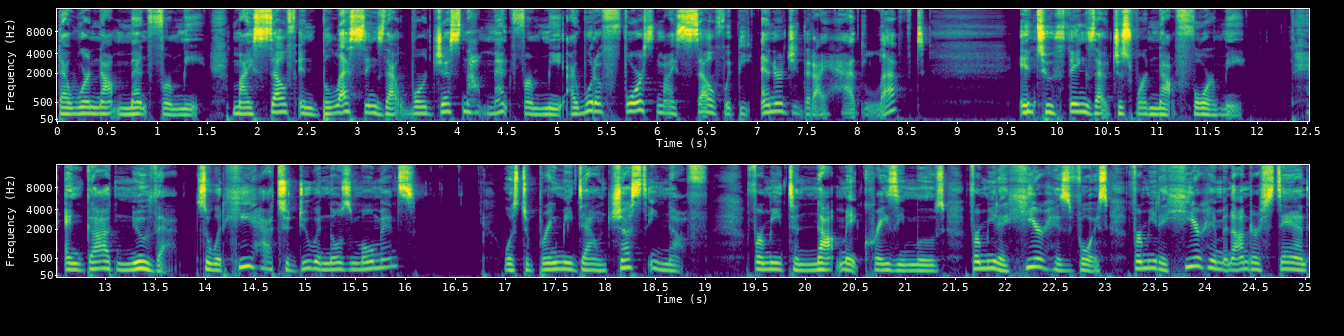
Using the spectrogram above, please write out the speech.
that were not meant for me, myself in blessings that were just not meant for me. I would have forced myself with the energy that I had left into things that just were not for me. And God knew that. So, what He had to do in those moments was to bring me down just enough for me to not make crazy moves, for me to hear his voice, for me to hear him and understand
